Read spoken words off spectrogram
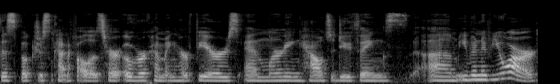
this book just kind of follows her overcoming her fears and learning how to do things um, even if you are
